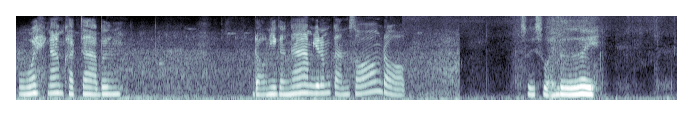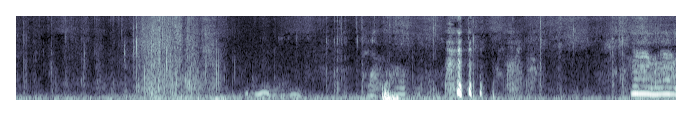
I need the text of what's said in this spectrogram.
โอ้ยงามคักจ้าเบิงดอกนี้ก็งามอยู่น้ำกันสองดอก สวยๆเลย งามงาม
